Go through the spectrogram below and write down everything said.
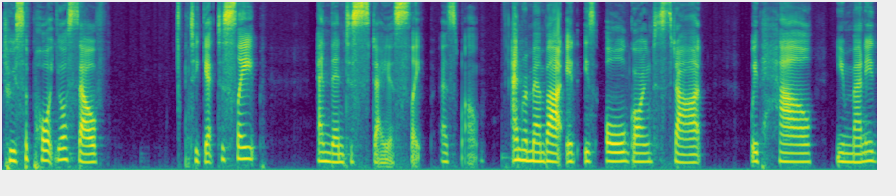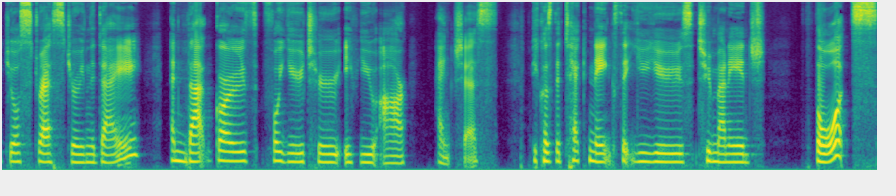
to support yourself to get to sleep and then to stay asleep as well. And remember, it is all going to start with how you manage your stress during the day. And that goes for you too if you are anxious, because the techniques that you use to manage thoughts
